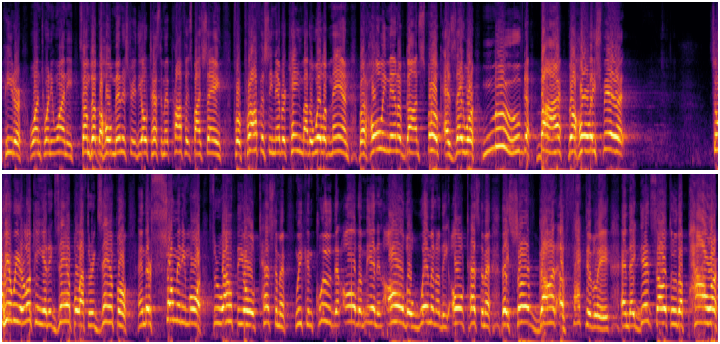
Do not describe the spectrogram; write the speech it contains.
Peter 1.21. He sums up the whole ministry of the Old Testament prophets by saying, For prophecy never came by the will of man, but holy men of God spoke as they were moved by the Holy Spirit. So here we are looking at example after example, and there's so many more throughout the Old Testament. We conclude that all the men and all the women of the Old Testament, they served God effectively, and they did so through the power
